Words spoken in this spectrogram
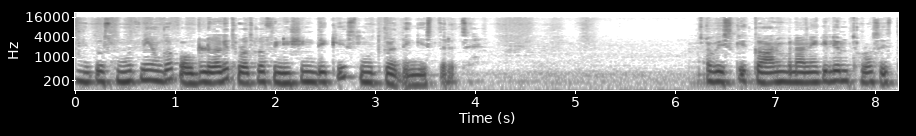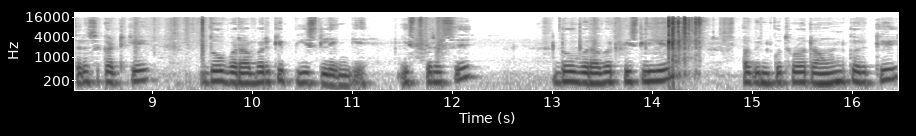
नहीं तो स्मूथ नहीं होगा पाउडर लगा के थोड़ा थोड़ा फिनिशिंग दे के स्मूथ कर देंगे इस तरह से। अब इसके कान बनाने के लिए हम थोड़ा सा इस तरह से कट के दो बराबर के पीस लेंगे। इस तरह से दो बराबर पीस लिए। अब इनको थोड़ा राउंड करके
